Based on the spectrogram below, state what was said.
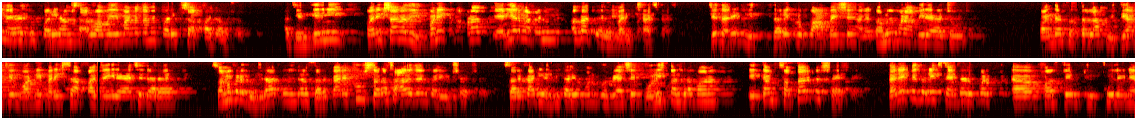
મહેનતનું પરિણામ સારું આવે એ માટે તમે પરીક્ષા આપવા જાઓ છો. આ જિંદગીની પરીક્ષા નથી, પણ એક આપણા કેરિયર માટેની અગત્યની પરીક્ષા છે. જે દરેક દરેક લોકો આપે છે અને તમે પણ આપી રહ્યા છો. પંદર સત્તર લાખ વિદ્યાર્થીઓ બોર્ડની પરીક્ષા આપવા જઈ રહ્યા છે ત્યારે સમગ્ર ગુજરાતની અંદર સરકારે ખૂબ સરસ આયોજન કર્યું છે. સરકારી અધિકારીઓ પણ પૂર્વ્યા છે પોલીસ તંત્ર પણ એકદમ સતર્ક છે. દરેકે દરેક સેન્ટર ઉપર ફર્સ્ટ એડ કિટથી લઈને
